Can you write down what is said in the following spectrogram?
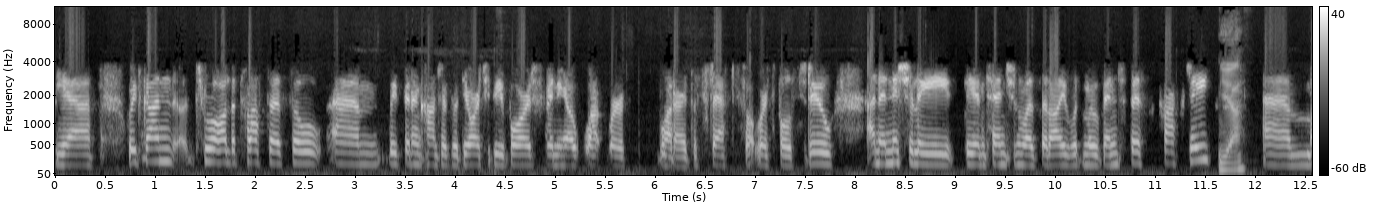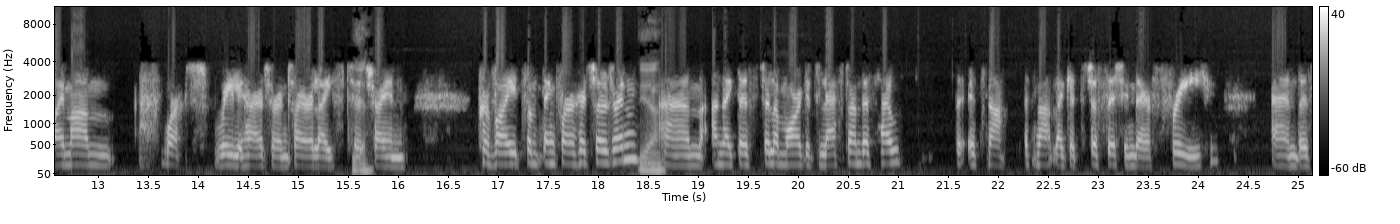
Yeah, we've gone through all the process. So um, we've been in contact with the RTB board, finding out what we're what are the steps, what we're supposed to do. And initially, the intention was that I would move into this property. Yeah. Um, my mom worked really hard her entire life to Yeah. try and provide something for her children. Yeah. Um, and like, there's still a mortgage left on this house. It's not. It's not like it's just sitting there free. And there's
